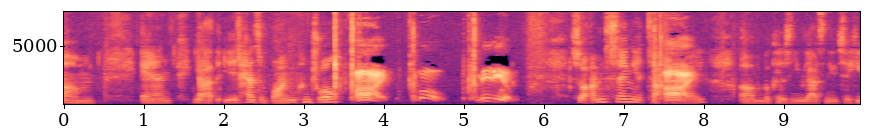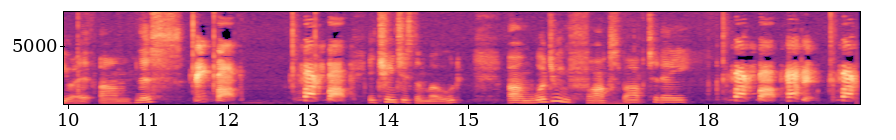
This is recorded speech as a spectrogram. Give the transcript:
Um, and, yeah, it has a volume control. High. Medium. So I'm saying it to high, um, because you guys need to hear it. Um, this Beat Bop. Fox Bop. it changes the mode. Um, we're doing Fox Bop today. Fox Bop, pass it. Fox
